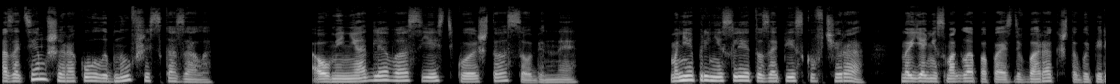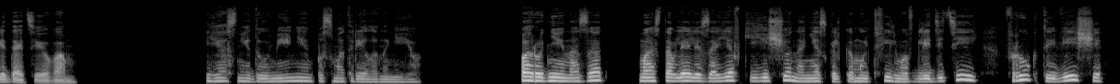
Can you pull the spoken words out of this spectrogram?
а затем, широко улыбнувшись, сказала, «А у меня для вас есть кое-что особенное. Мне принесли эту записку вчера, но я не смогла попасть в барак, чтобы передать ее вам». Я с недоумением посмотрела на нее. Пару дней назад мы оставляли заявки еще на несколько мультфильмов для детей, фрукты, вещи,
